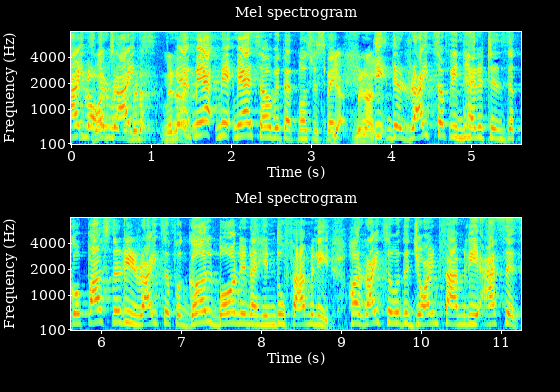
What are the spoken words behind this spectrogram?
One the rights, Mina- Mina- may, I, may, may I serve with utmost respect? Yeah, the, the rights of inheritance, the coparcenary rights of a girl born in a Hindu family, her rights over the joint family assets,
